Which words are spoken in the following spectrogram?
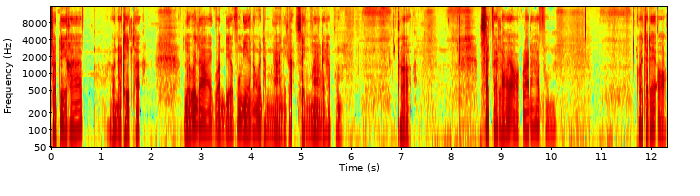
สวัสดีครับ วันอาทิตย์ละเหลือเวลาอีกวันเดียวพรุ่งนี้ก็ต้องไปทำงานอีกละเซ็งมากเลยครับ ผม ก็ซัดแปดร้อยออกแล้วนะครับ ผม กว่าจะได้ออก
